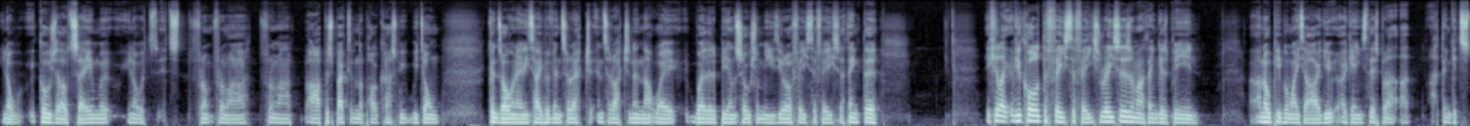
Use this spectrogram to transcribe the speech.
you know it goes without saying we you know it's it's from from our from our, our perspective in the podcast we, we don't condone any type of interaction interaction in that way, whether it be on social media or face to face. I think the if you like if you call it the face to face racism, I think has been I know people might argue against this, but I, I, I think it's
